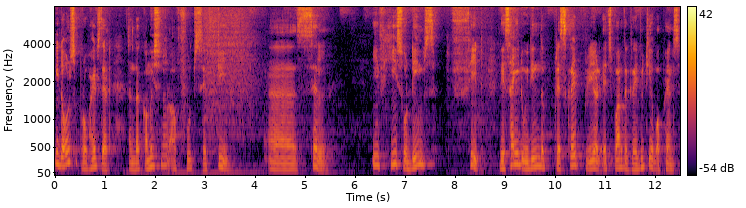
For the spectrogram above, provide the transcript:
It also provides that the Commissioner of Food Safety uh, shall, if he so deems fit decide within the prescribed period as per the gravity of offence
